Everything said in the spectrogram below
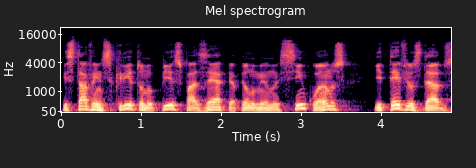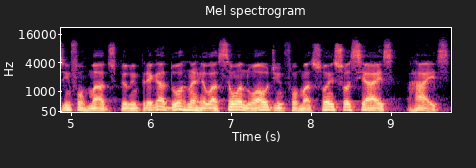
estava inscrito no PIS-PASEP há pelo menos cinco anos e teve os dados informados pelo empregador na Relação Anual de Informações Sociais, RAIS.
